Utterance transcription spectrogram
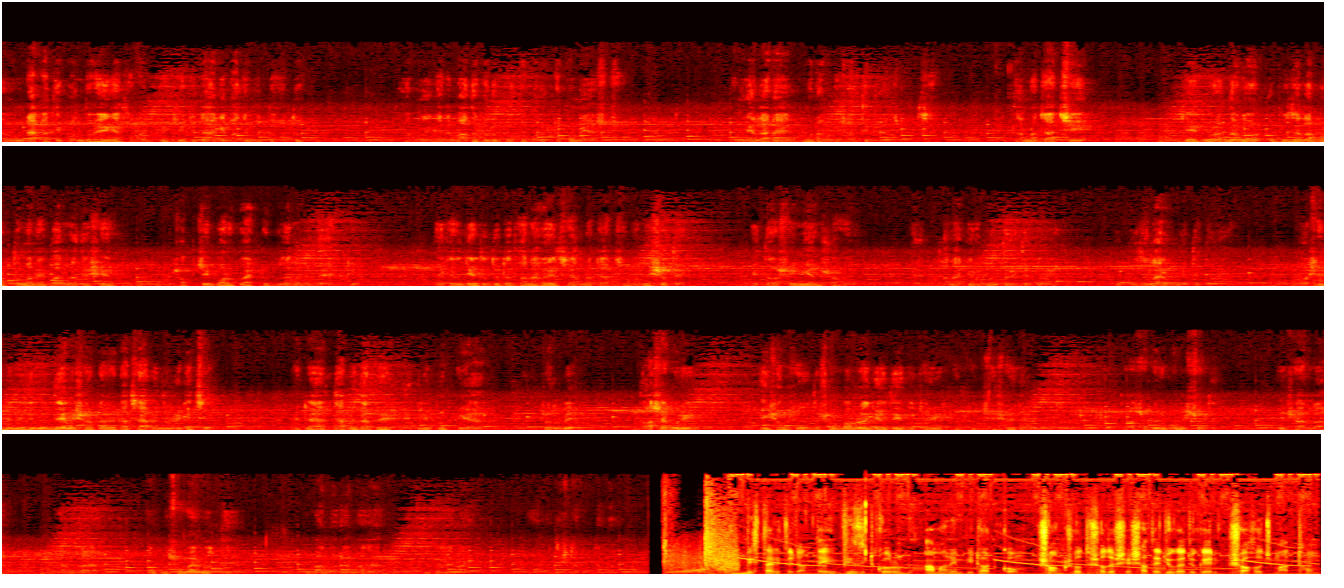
এবং ডাকাতি বন্ধ হয়ে গেছে। কমপ্লিটলি যেটা আগে মাঝে মধ্যে হতো এবং এখানে মাদকের প্রকোপ অনেকটা কমে আসছে এবং এলাকায় মোটামুটি শান্তি বিরাজ করছে। আমরা চাচ্ছি যে মুরাদনগর উপজেলা বর্তমানে বাংলাদেশের সবচেয়ে বড় কয়েকটি উপজেলার মধ্যে একটি। এখানে যেহেতু দুটো থানা হয়েছে, আমরা চাচ্ছি ভবিষ্যতে এই দশ ইউনিয়ন সহ থানাকে রূপান্তরিত করে উপজেলায় উন্নতি করা। এবং সেই জন্য ইতিমধ্যে আমি সরকারের কাছে আবেদন রেখেছি। এটা ধাপে ধাপে এগুলি প্রক্রিয়া চলবে। আশা করি এই সংশোধন তো সম্ভব নয়, যেহেতু এই বছরই সংসদ শেষ হয়ে যাবে। আশা করি ভবিষ্যতে, ইনশাআল্লাহ, আমরা অল্প সময়ের মধ্যে বাংলা বিস্তারিত জানতে ভিজিট করুন আমার সংসদ সদস্যের সাথে যোগাযোগের সহজ মাধ্যম।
